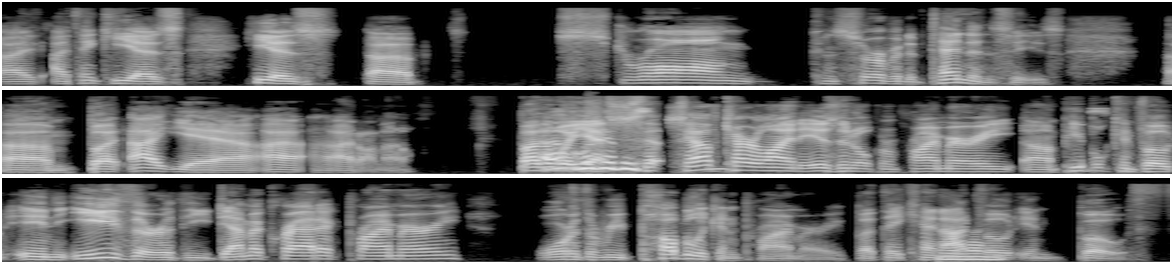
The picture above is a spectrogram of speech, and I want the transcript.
I, I think he has he has uh, strong conservative tendencies. Um, but I, yeah, I, I don't know. By the uh, way, yes, South Carolina is an open primary. Um, people can vote in either the Democratic primary or the Republican primary, but they cannot uh-huh. vote in both.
